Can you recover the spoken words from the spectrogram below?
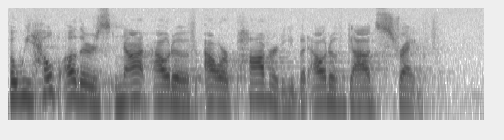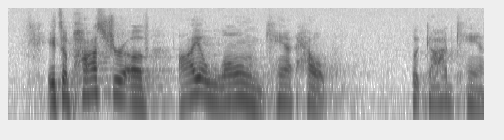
But we help others not out of our poverty, but out of God's strength. It's a posture of, I alone can't help, but God can.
